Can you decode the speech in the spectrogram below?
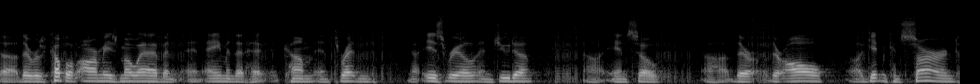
uh, there was a couple of armies, Moab and, and Ammon, that had come and threatened uh, Israel and Judah. Uh, and so uh, they're, they're all uh, getting concerned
